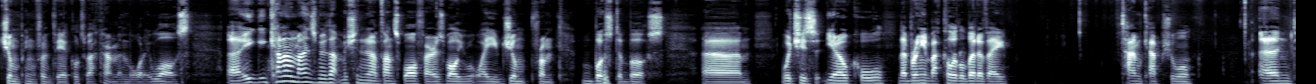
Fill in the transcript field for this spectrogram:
jumping from vehicle to. I can't remember what it was. Uh, it, it kind of reminds me of that mission in Advanced Warfare as well, where you jump from bus to bus, um, which is you know cool. They're bringing back a little bit of a time capsule, and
